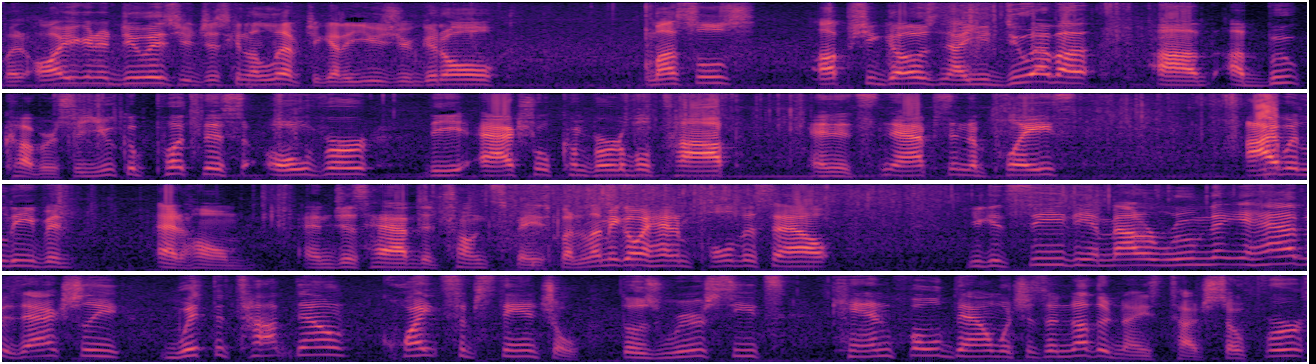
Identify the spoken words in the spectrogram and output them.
But all you're gonna do is you're just gonna lift. You gotta use your good old muscles up she goes. Now you do have a, a, a, boot cover, so you could put this over the actual convertible top and it snaps into place. I would leave it at home and just have the trunk space. But let me go ahead and pull this out. You can see the amount of room that you have is actually, with the top down, quite substantial. Those rear seats can fold down, which is another nice touch. So for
